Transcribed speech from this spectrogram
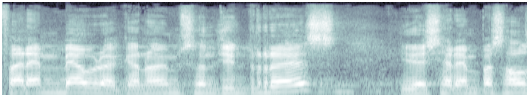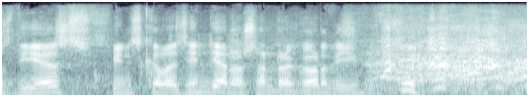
Farem veure que no hem sentit res i deixarem passar els dies fins que la gent ja no se'n recordi.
